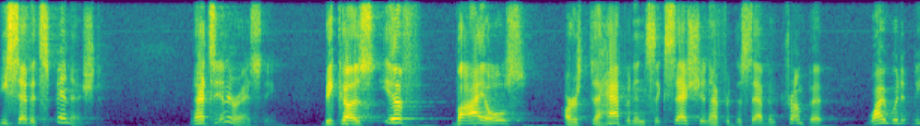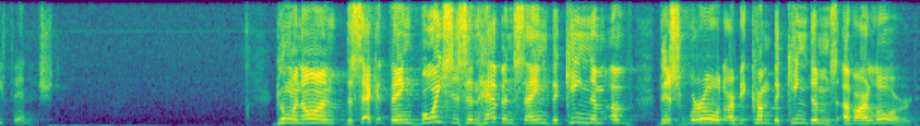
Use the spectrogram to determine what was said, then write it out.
He said it's finished. That's interesting because if vials are to happen in succession after the seventh trumpet, why would it be finished? Going on, the second thing, voices in heaven saying, The kingdom of this world are become the kingdoms of our Lord.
